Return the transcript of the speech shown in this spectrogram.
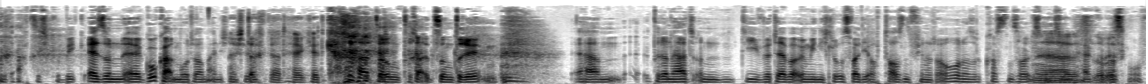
mit 80 Kubik, äh, so ein äh, Go-Kart-Motor meine ich Ich natürlich, dachte gerade, Herr Catcar Dra- zum Treten. ähm, drin hat und die wird er aber irgendwie nicht los, weil die auch 1400 Euro oder so kosten soll. Das ist Ja, so ein das sowas-.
